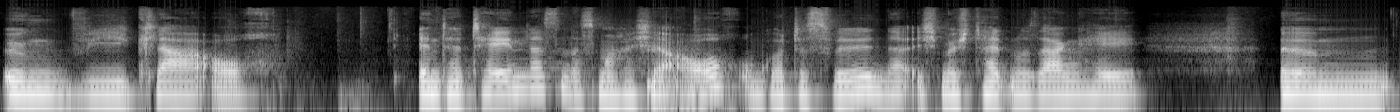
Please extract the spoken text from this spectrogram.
irgendwie klar auch entertain lassen. Das mache ich ja mhm. auch, um Gottes Willen. Ne? Ich möchte halt nur sagen, hey, ähm,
